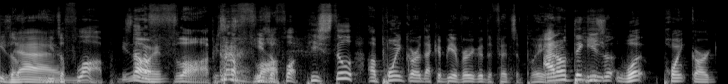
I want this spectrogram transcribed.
He's Yeah, a he's a flop. he's No, not a flop. He's not a flop. He's a flop. He's still a point guard that could be a very good defensive player. I don't think He- he's. A, what point guard?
